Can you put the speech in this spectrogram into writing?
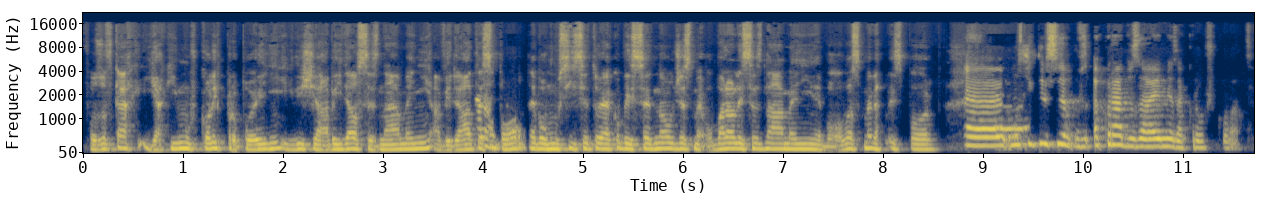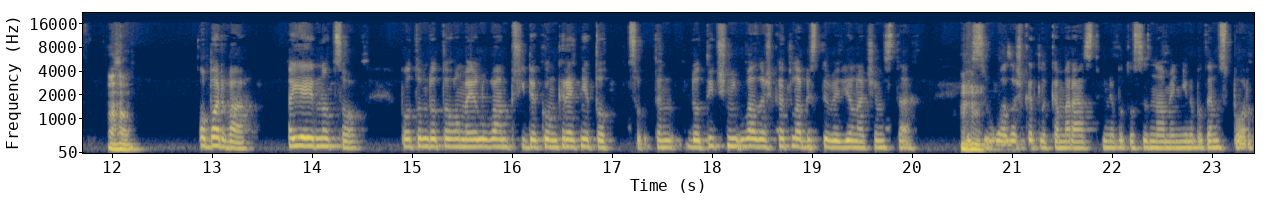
v vozovkách jakýmukoliv propojení, i když já bych dal seznámení a vydáte ano. sport, nebo musí se to jakoby sednout, že jsme oba dali seznámení, nebo oba jsme dali sport? Uh, musíte se akorát vzájemně zakroužkovat. Aha. Oba dva. A je jedno co. Potom do toho mailu vám přijde konkrétně to, co ten dotyčný u vás zaškatl, abyste věděl, na čem jste. Jestli u vás zaškatl kamarádství, nebo to seznámení, nebo ten sport.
